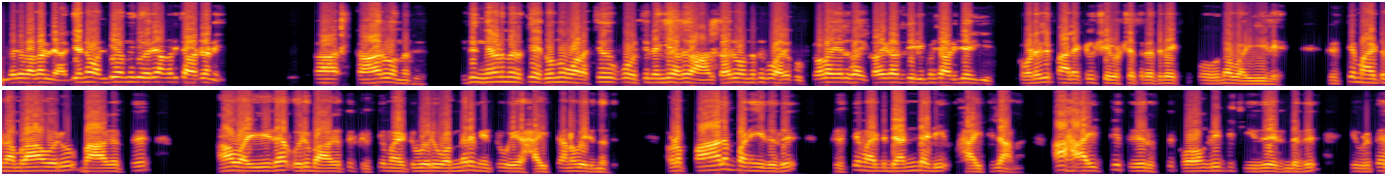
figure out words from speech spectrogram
എന്തൊരു വകണില്ല അത് തന്നെ വണ്ടി വന്ന് കയറി അങ്ങോട്ട് ചാടുകയാണേ. കാറ് വന്നിട്ട്. ഇത് ഇങ്ങനെ നിർത്തിയ ഇതൊന്നും വളച്ച് പോച്ചില്ലെങ്കിൽ അത് ആൾക്കാർ വന്നിട്ട് വല്ല കുട്ടികളായാലും സൈക്കിളായിട്ട് തിരിയുമ്പോൾ ചാടിച്ചായിരിക്കും കൊടൽ പാലക്കൽ ശിവക്ഷേത്രത്തിലേക്ക് പോകുന്ന വഴിയിൽ കൃത്യമായിട്ട് നമ്മൾ ആ ഒരു ഭാഗത്ത് ആ വഴിയുടെ ഒരു ഭാഗത്ത് കൃത്യമായിട്ട് ഒരു ഒന്നര മീറ്റർ ഹൈറ്റ് ആണ് വരുന്നത്. അവിടെ പാലം പണി ചെയ്തത് കൃത്യമായിട്ട് രണ്ടടി ഹൈറ്റിലാണ്. ആ ഹൈറ്റ് തീർത്ത് കോൺക്രീറ്റ് ചെയ്തു തരേണ്ടത് ഇവിടുത്തെ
